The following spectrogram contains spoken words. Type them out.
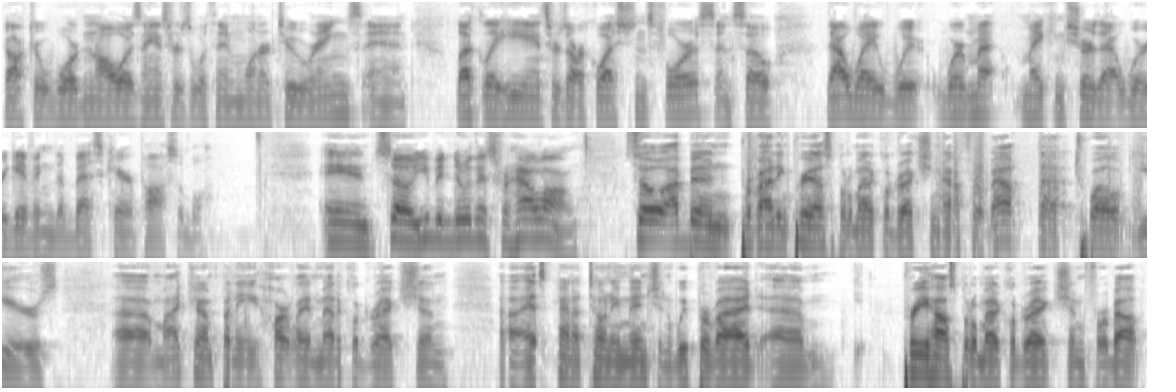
Dr. Worden always answers within one or two rings, and luckily he answers our questions for us. And so that way we're, we're ma- making sure that we're giving the best care possible. And so you've been doing this for how long? So I've been providing pre-hospital medical direction now for about uh, 12 years. Uh, my company, Heartland Medical Direction, uh, as kind of Tony mentioned, we provide um, pre-hospital medical direction for about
